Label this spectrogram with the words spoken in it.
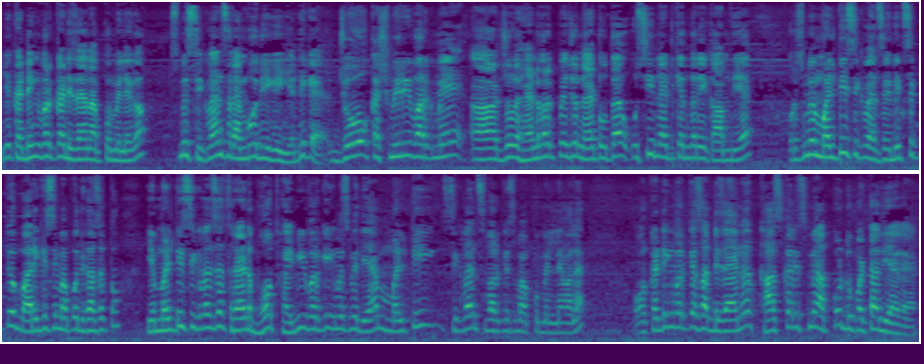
ये कटिंग वर्क का डिज़ाइन आपको मिलेगा। इसमें सीक्वेंस रेम्बो दी गई है, ठीक है? जो कश्मीरी वर्क में जो हैंड वर्क पे जो नेट होता है, उसी नेट के अंदर ये काम दिया है। और उसमें मल्टी सीक्वेंस है, देख सकते हो, बारीकी से मैं आपको दिखा सकता हूँ। ये मल्टी सीक्वेंस है थ्रेड बहुत हैवी वर्किंग में इसमें दिया है। मल्टी सीक्वेंस वर्क इसमें आपको मिलने वाला है। और कटिंग वर्क के साथ डिज़ाइन है खासकर इसमें आपको दुपट्टा दिया गया है।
